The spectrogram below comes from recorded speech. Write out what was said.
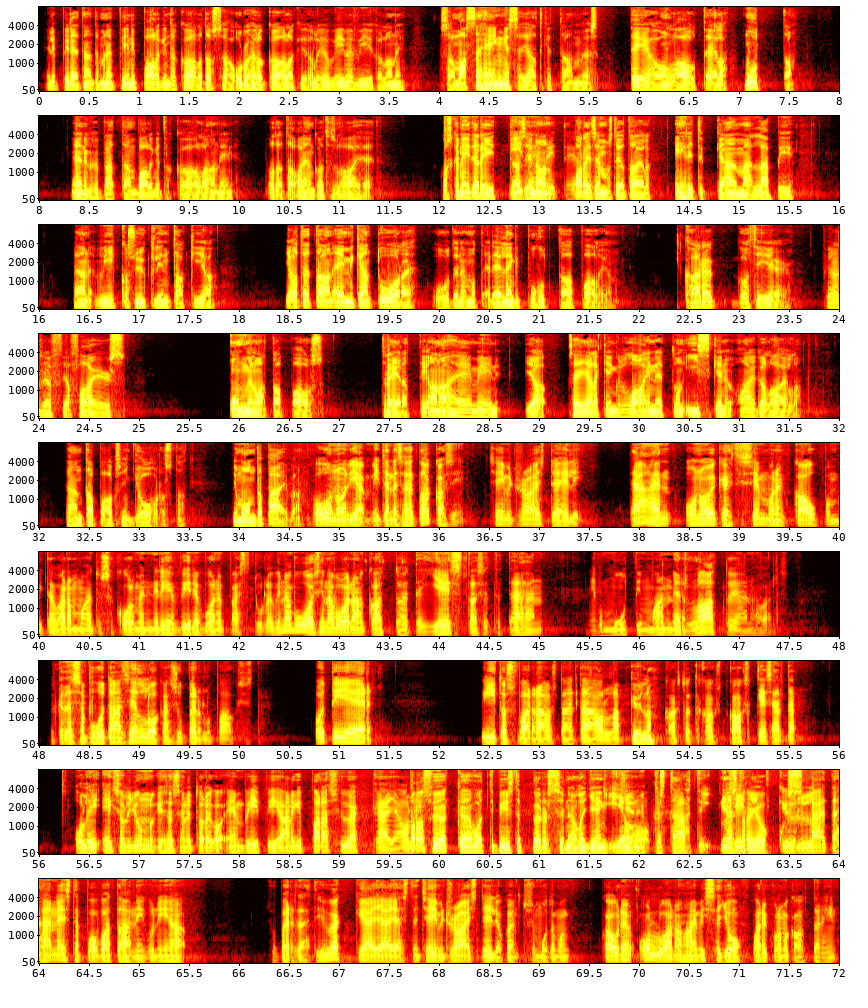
Eli pidetään tämmöinen pieni palkintokaala. Tuossa urheilukaalakin oli jo viime viikolla, niin samassa hengessä jatketaan myös TH-lauteilla. Mutta ennen kuin hypätään palkintokaalaan, niin otetaan ajankohtaisella aiheet. Koska niitä riittää. Niitä Siinä on riittää, pari semmoista, jota ei ole ehditty käymään läpi tämän viikkosyklin takia. Ja otetaan, ei mikään tuore uutinen, mutta edelleenkin puhuttaa paljon. Carter Gauthier, Philadelphia Flyers, ongelmatapaus. Treidattiin Anaheimiin ja sen jälkeen kyllä laineet on iskenyt aika lailla tämän tapauksen johdosta. Ja monta päivää. On, on. Ja mitä ne sai takaisin? Jamie Drysdale. Tämähän on oikeasti semmoinen kauppa, mitä varmaan tuossa kolmen, neljän, viiden vuoden päästä tulevina vuosina voidaan katsoa, että jestas, että tähän niin muutti Manner laattoja NHL. Koska tässä puhutaan sen luokan superlupauksista. Otier, viitosvaraus taitaa olla Kyllä. 2022 kesältä. Oli, eikö se ollut Junnukisossa nyt, oliko MVP, ainakin paras hyökkääjä oli. Paras hyökkääjä voitti pistepörssin ja oli Jenkkien Joo. ykköstähti mestarajoukkueessa. Kyllä, että hänestä povataan niin kuin ihan supertähti hyökkääjä ja sitten Jamie Drysdale, joka nyt tuossa muutaman kauden ollut Anaheimissa jo pari-kolme kautta, niin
